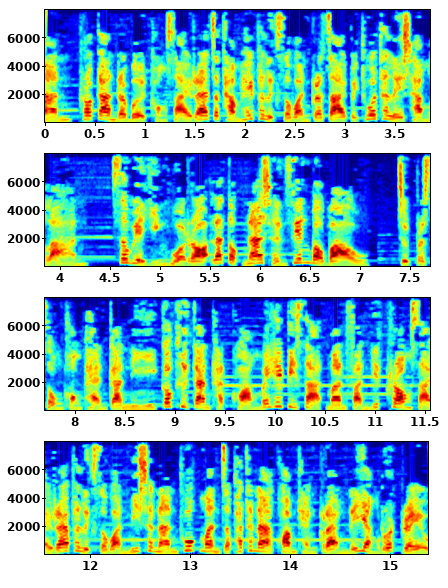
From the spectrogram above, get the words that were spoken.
นั้น เพราะการระเบิดของสายแร่จะทำให้ผลึกสวรรค์กระจายไปทั่วทะเลชางหลาน เสวียหญิงหัวเราะและตบหน้าเฉินเซี่ยงเบาๆ จุดประสงค์ของแผนการนี้ก็คือการขัดขวางไม่ให้ปีศาจมารฝันยึดครองสายแร่ผลึกสวรรค์มิฉะนั้นพวกมันจะพัฒนาความแข็งแกร่งได้อย่างรวดเร็ว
